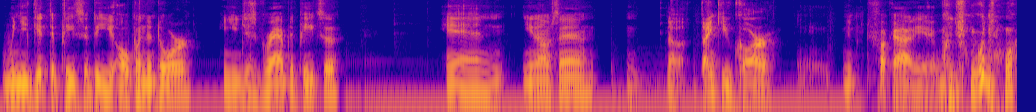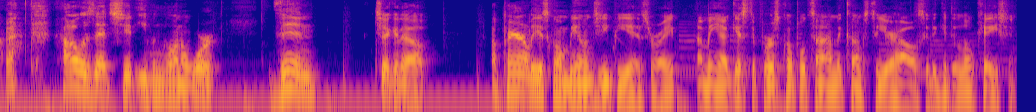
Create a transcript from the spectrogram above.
when you get the pizza, do you open the door and you just grab the pizza? And you know what I'm saying? No, thank you, car. Fuck out of here. How is that shit even going to work? Then check it out apparently it's going to be on GPS, right? I mean, I guess the first couple of times it comes to your house to get the location.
